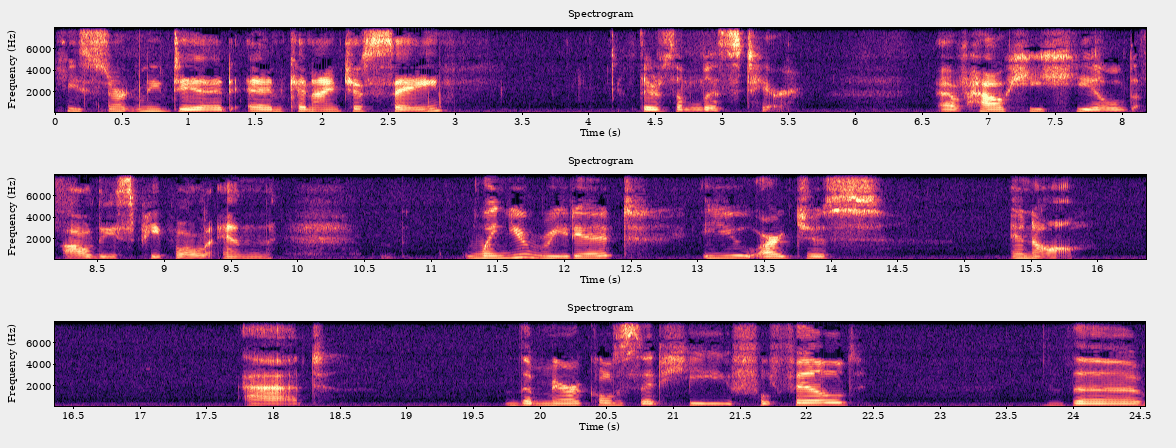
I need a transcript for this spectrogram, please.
He certainly did. And can i just say there's a list here of how he healed all these people. And when you read it, you are just in awe at the miracles that he fulfilled, the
